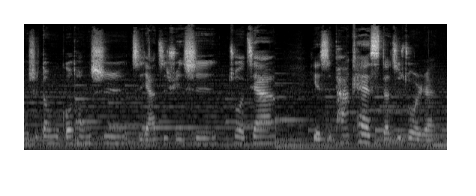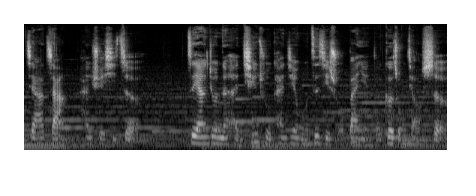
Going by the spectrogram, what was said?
我是动物沟通师、指牙咨询师、作家，也是 Podcast 的制作人、家长和学习者，这样就能很清楚看见我自己所扮演的各种角色。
